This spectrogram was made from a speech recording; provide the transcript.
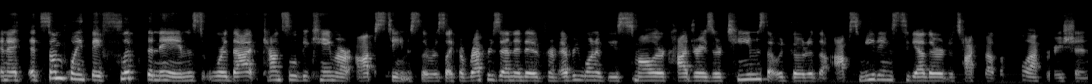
and I, at some point they flipped the names where that council became our ops team so there was like a representative from every one of these smaller cadres or teams that would go to the ops meetings together to talk about the whole operation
